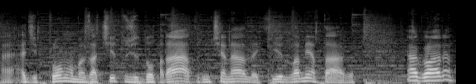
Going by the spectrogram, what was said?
a, a diplomas, a títulos de doutorado, não tinha nada daquilo, lamentável. Agora,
